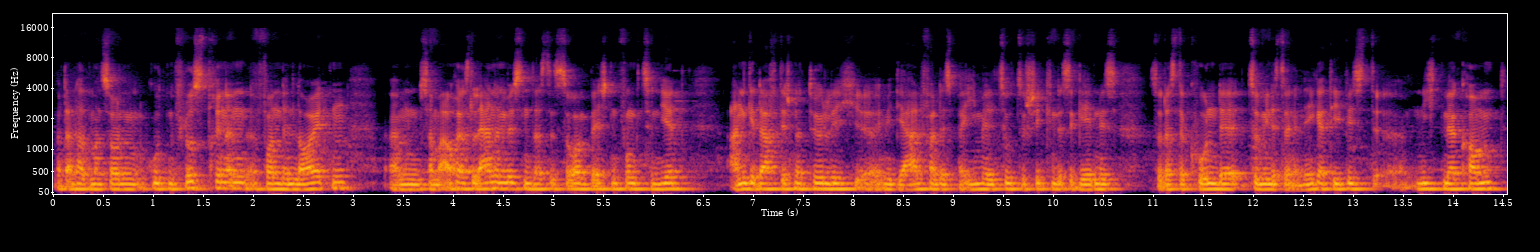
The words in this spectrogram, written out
Weil dann hat man so einen guten Fluss drinnen von den Leuten. Ähm, das haben wir auch erst lernen müssen, dass das so am besten funktioniert. Angedacht ist natürlich äh, im Idealfall das per E-Mail zuzuschicken, das Ergebnis, sodass der Kunde, zumindest wenn er negativ ist, äh, nicht mehr kommt.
